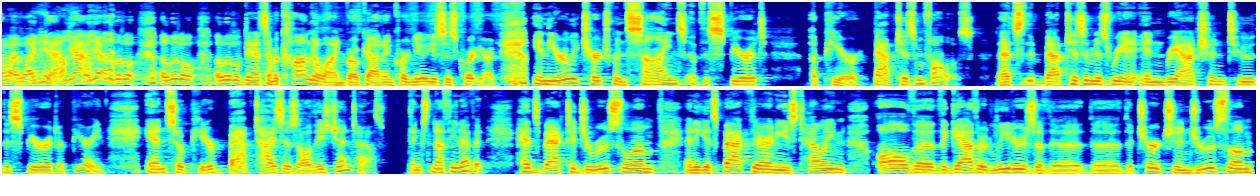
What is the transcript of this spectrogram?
Oh, I like that. Yeah, yeah. A little, a little, a little dance. I'm A conga line broke out in Cornelius's courtyard. In the early church, when signs of the Spirit appear, baptism follows. That's the baptism is re- in reaction to the Spirit appearing, and so Peter baptizes all these Gentiles thinks nothing of it, heads back to Jerusalem, and he gets back there and he's telling all the, the gathered leaders of the, the, the church in Jerusalem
